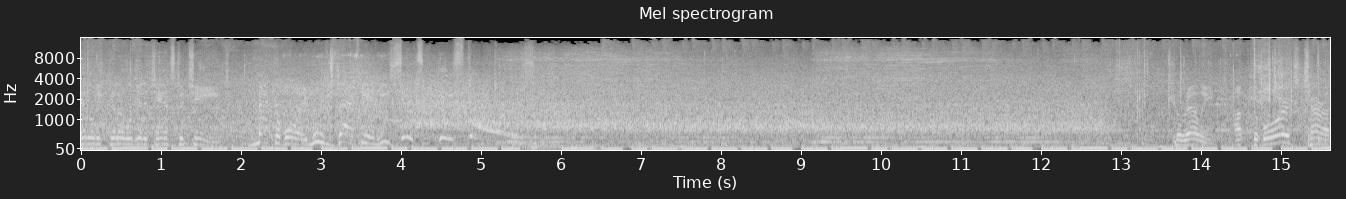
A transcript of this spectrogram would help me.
penalty killer will get a chance to change. McAvoy moves back in. He shoots. He scores! Kuraly up the boards. Chara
